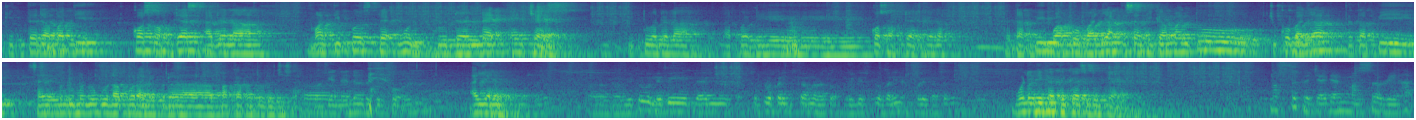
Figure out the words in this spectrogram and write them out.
kita dapati cause of death adalah multiple stab wound to the neck and chest. Itu adalah apa dia cause of death dia lah. Tetapi berapa banyak kesan tikaman tu cukup banyak tetapi saya perlu menunggu laporan daripada pakar patologis lah. Mungkin ada ada Ayah. Uh, itu lebih dari 10 kali tikaman atau lebih 10 kali lah boleh kata. Boleh dikatakan sedemikian. Masa kejadian masa rehat.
